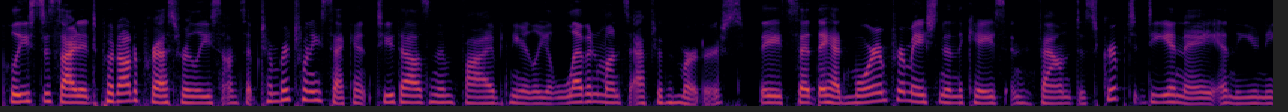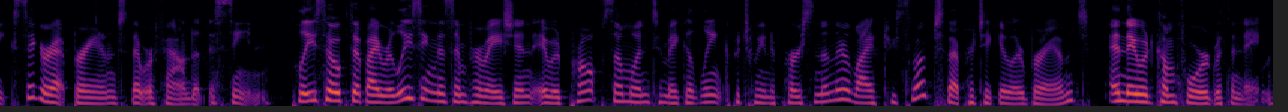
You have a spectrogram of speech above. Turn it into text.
police decided to put out a press release on September 22nd, 2005, nearly 11 months after the murders. They said they had more information in the case and found descript DNA and the unique cigarette brand that were found at the scene. Police hoped that by releasing this information, it would prompt someone to make a link between a person in their life who smoked that particular brand, and they would come forward with a name.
